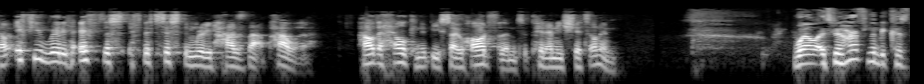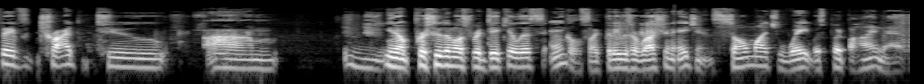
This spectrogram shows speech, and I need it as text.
Now, if you really, if this, if the system really has that power, how the hell can it be so hard for them to pin any shit on him? Well, it's been hard for them because they've tried to, um, you know, pursue the most ridiculous angles, like that he was a Russian agent. So much weight was put behind that,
